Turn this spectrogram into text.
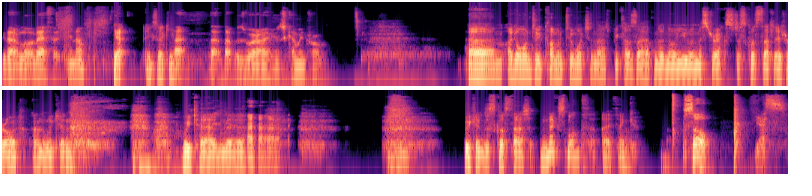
without a lot of effort. You know Yeah, exactly. that that that was where I was coming from. Um, I don't want to comment too much on that because I happen to know you and Mr. X discussed that later on, and we can we can uh, we can discuss that next month. I think. So, yes,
